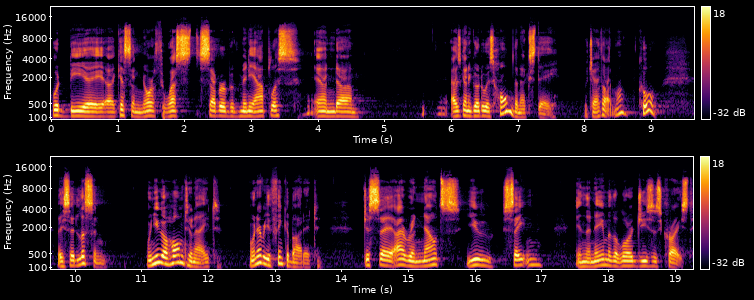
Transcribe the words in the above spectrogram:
would be, a, I guess, a northwest suburb of Minneapolis. And um, I was going to go to his home the next day, which I thought, well, cool. They said, Listen, when you go home tonight, whenever you think about it, just say, I renounce you, Satan, in the name of the Lord Jesus Christ.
